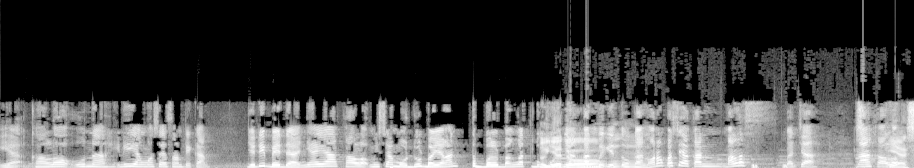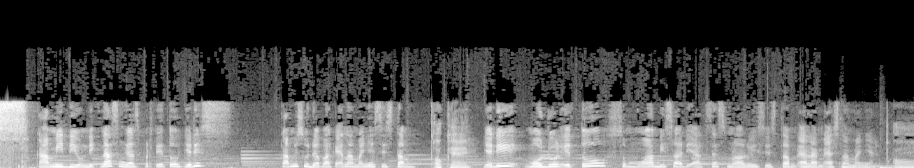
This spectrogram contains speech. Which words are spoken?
Ya, kalau UNA ini yang mau saya sampaikan. Jadi bedanya ya kalau misalnya modul bayangan tebel banget Oh, iya bukunya kan begitu kan. Mm-mm. Orang pasti akan males baca. Nah, kalau Yes. kami di Uniknas nggak seperti itu. Jadi kami sudah pakai namanya sistem. Oke. Jadi modul itu semua bisa diakses melalui sistem LMS namanya. Oh.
